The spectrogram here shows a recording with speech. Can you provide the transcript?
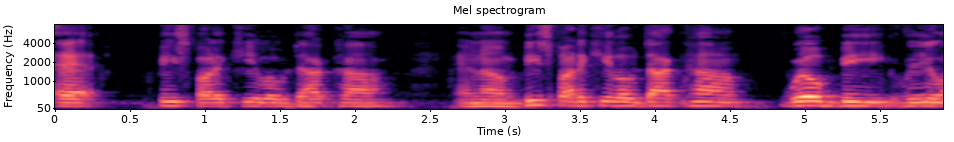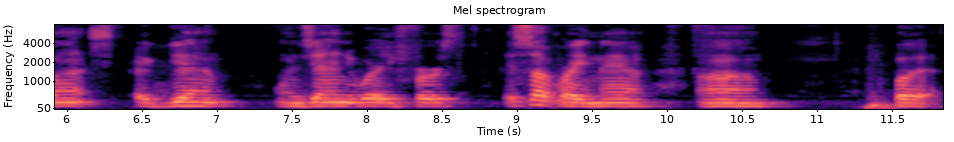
at beatsbykilo.com. And um, beatsbykilo.com will be relaunched again on January 1st. It's up right now, um, but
